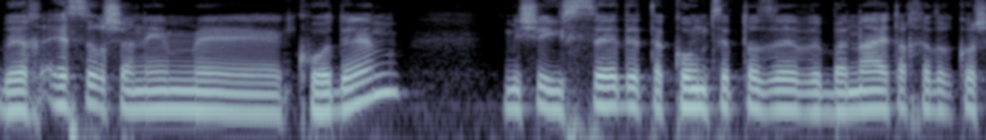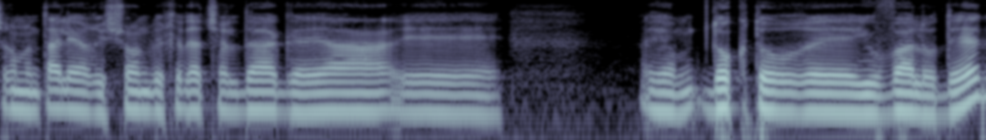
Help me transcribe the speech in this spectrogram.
בערך עשר שנים קודם. מי שייסד את הקונספט הזה ובנה את החדר כושר מנטלי הראשון ביחידת שלדג היה אה, היום דוקטור אה, יובל עודד,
